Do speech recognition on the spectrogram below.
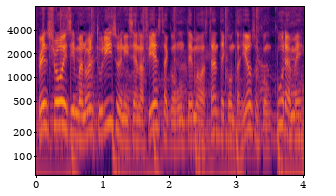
Prince Royce y Manuel Turizo inician la fiesta con un tema bastante contagioso con Cúrame.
